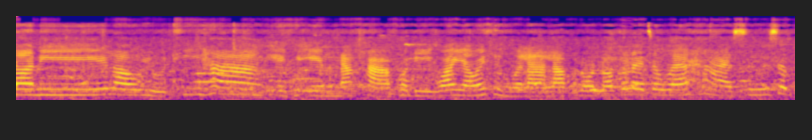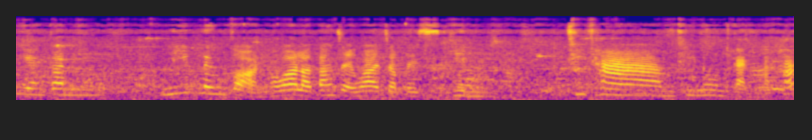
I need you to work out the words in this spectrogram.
ตอนนี้เราอยู่ที่ห้าง APM นะคะ พอดีว่ายังไม่ถึงเวลารับรถเราก็เลยจะแวะหาซื้อเสบียงกันนิดนึงก่อน เพราะว่าเราตั้งใจว่าจะไปกินที่ทามที่นู่นกันนะคะ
